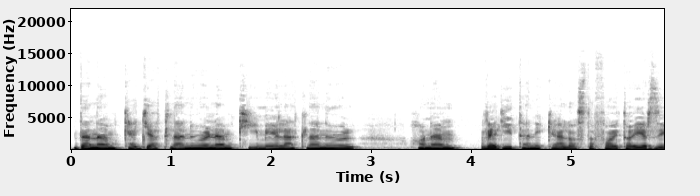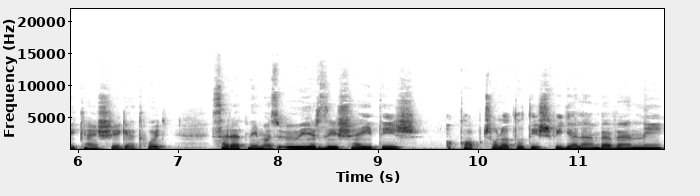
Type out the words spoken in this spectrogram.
de nem kegyetlenül, nem kíméletlenül, hanem vegyíteni kell azt a fajta érzékenységet, hogy szeretném az ő érzéseit is, a kapcsolatot is figyelembe venni,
